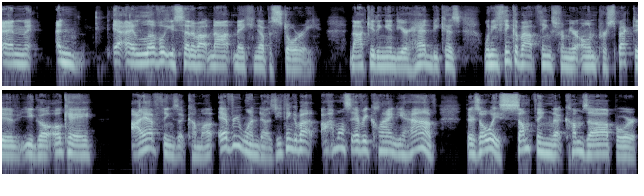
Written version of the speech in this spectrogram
And and i love what you said about not making up a story not getting into your head because when you think about things from your own perspective you go okay i have things that come up. Everyone does. You think about almost every client you have there's always something that comes up or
